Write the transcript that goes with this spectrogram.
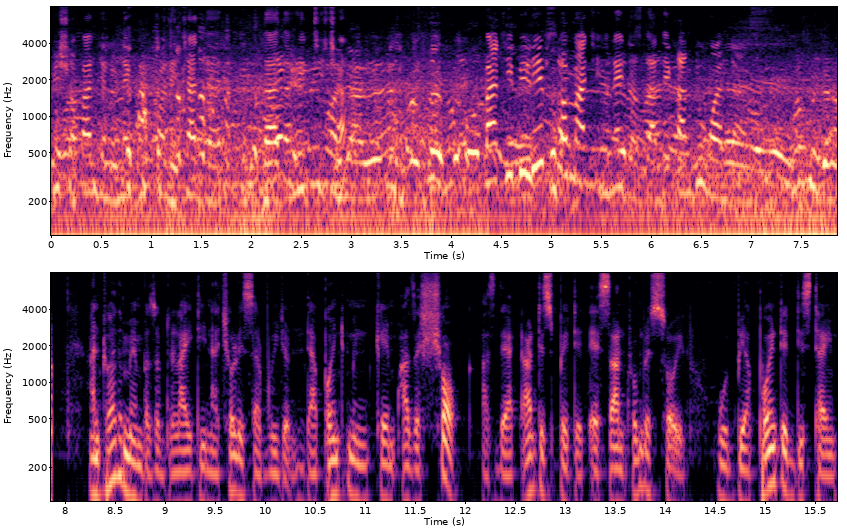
Bishop Angelo Negri College as the, the, the head teacher. But he believes so much in ladies that they can do wonders. And to other members of the laity in Acholi sub-region, the appointment came as a shock as they had anticipated a son from the soil would be appointed this time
